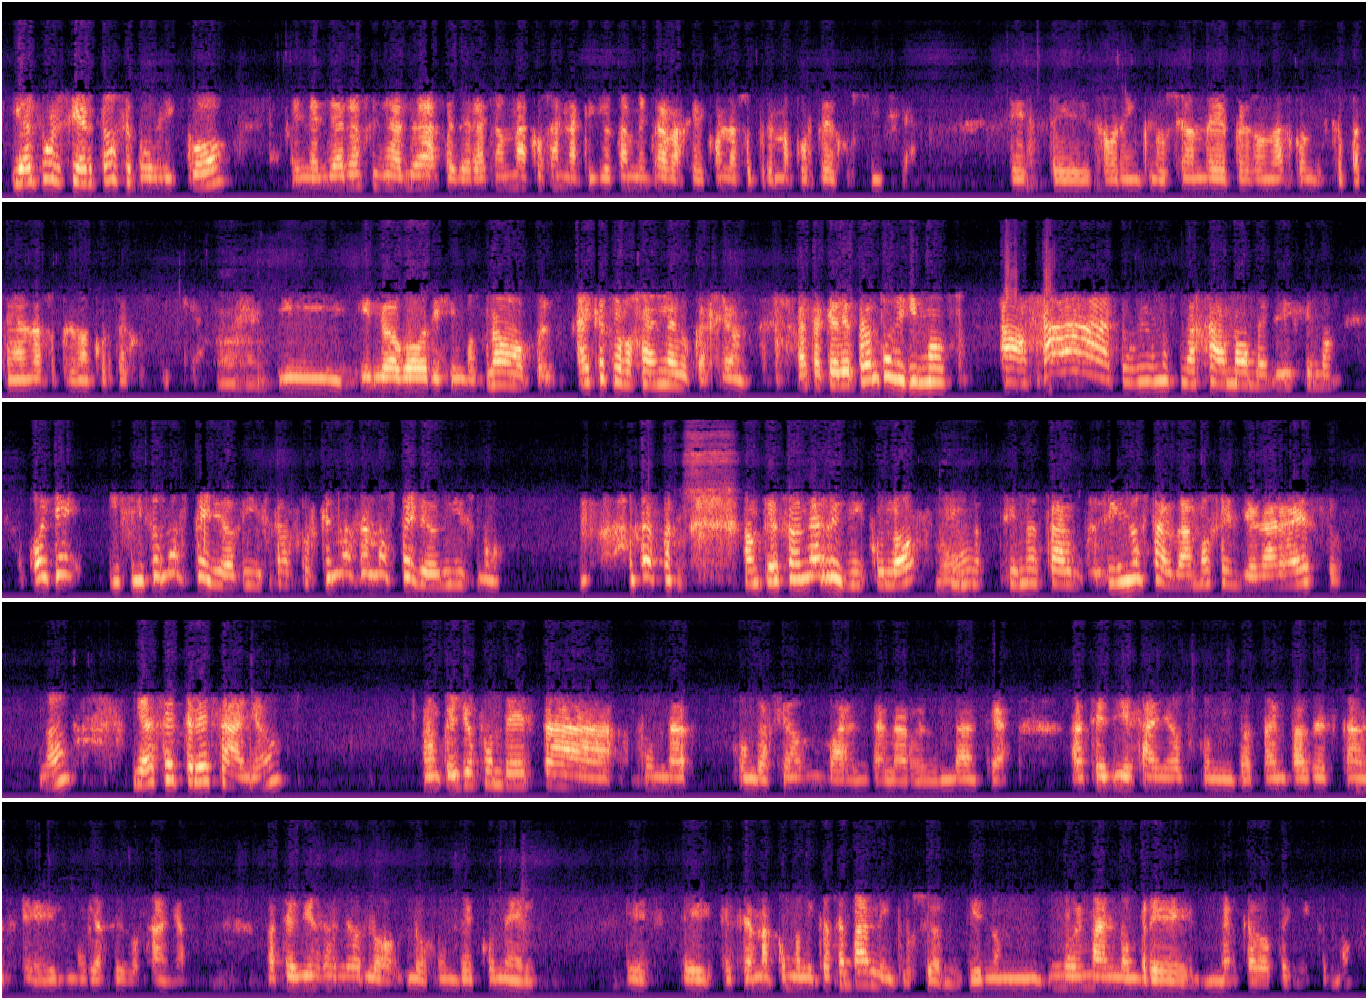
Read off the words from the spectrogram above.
Y hoy, por cierto, se publicó en el Diario Oficial de la Federación una cosa en la que yo también trabajé con la Suprema Corte de Justicia, este, sobre inclusión de personas con discapacidad en la Suprema Corte de Justicia. Y, y luego dijimos, no, pues hay que trabajar en la educación. Hasta que de pronto dijimos, ajá, tuvimos un ajá moment y dijimos, oye, y si somos periodistas, ¿por qué no hacemos periodismo? Aunque suene ridículo, si, nos, si nos tardamos en llegar a eso, ¿no? Y hace tres años, aunque yo fundé esta funda fundación, valga la redundancia, hace 10 años con mi papá en paz descanse, él murió hace dos años. Hace 10 años lo, fundé con él, este, que se llama Comunicación para la Inclusión. Tiene un muy mal nombre mercado técnico, ¿no?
